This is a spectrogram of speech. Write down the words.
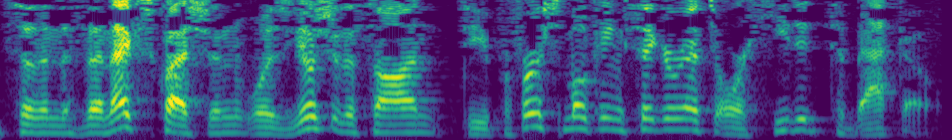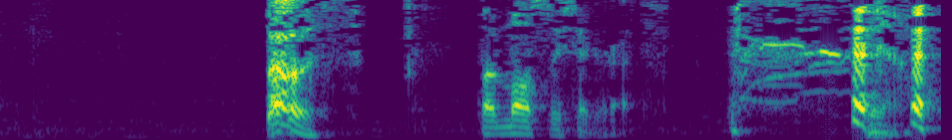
So then the next question was Yoshida-san, do you prefer smoking cigarettes or heated tobacco? Both. But mostly cigarettes. Yeah.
